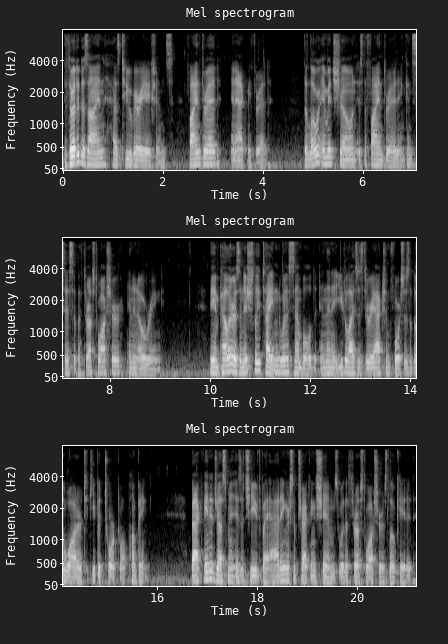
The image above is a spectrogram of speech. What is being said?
The threaded design has two variations, fine thread and acme thread. The lower image shown is the fine thread and consists of a thrust washer and an O-ring. The impeller is initially tightened when assembled and then it utilizes the reaction forces of the water to keep it torqued while pumping. Back vane adjustment is achieved by adding or subtracting shims where the thrust washer is located.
